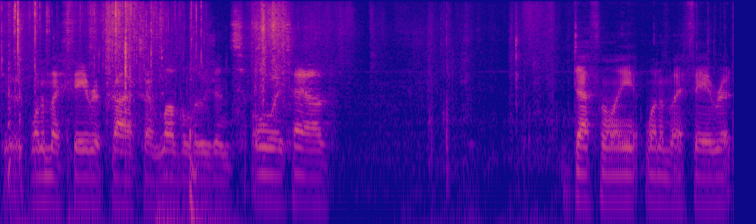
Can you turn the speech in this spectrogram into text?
Dude, one of my favorite products. I love illusions. Always have definitely one of my favorite.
